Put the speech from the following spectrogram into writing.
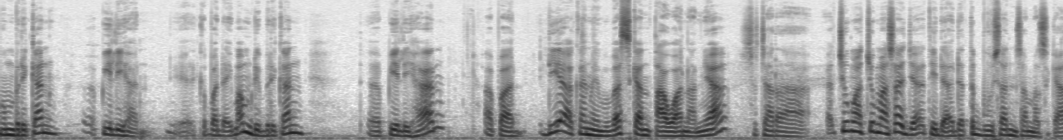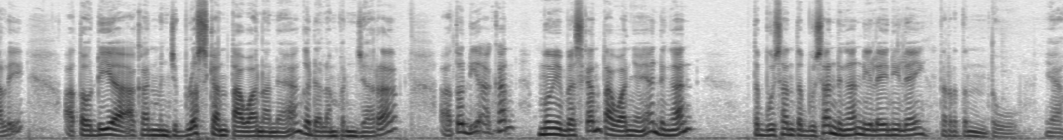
memberikan pilihan ya, kepada imam diberikan e, pilihan apa dia akan membebaskan tawanannya secara cuma-cuma saja tidak ada tebusan sama sekali atau dia akan menjebloskan tawanannya ke dalam penjara atau dia akan membebaskan tawanannya dengan tebusan-tebusan dengan nilai-nilai tertentu ya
